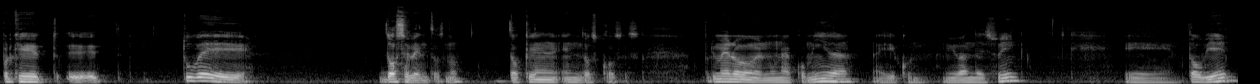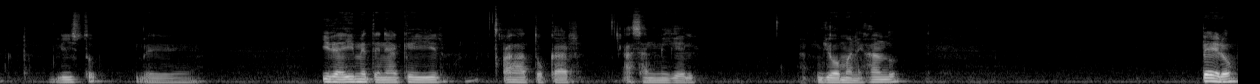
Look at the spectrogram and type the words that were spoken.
porque eh, tuve dos eventos, ¿no? Toqué en, dos cosas. Primero en una comida, ahí con mi banda de swing. Eh, todo bien, listo. y de ahí me tenía que ir a tocar a San Miguel, yo manejando. Pero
